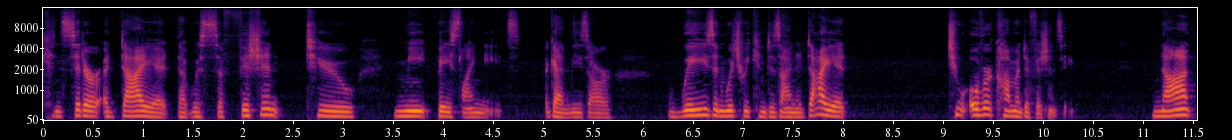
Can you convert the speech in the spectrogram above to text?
consider a diet that was sufficient to meet baseline needs. Again, these are ways in which we can design a diet to overcome a deficiency, not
